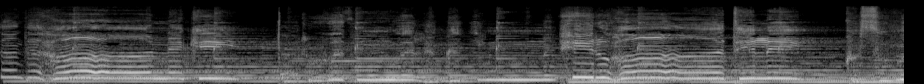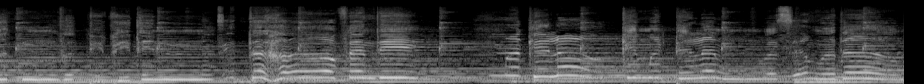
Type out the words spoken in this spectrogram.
සඳහානෙකි. දරුවත්ව ළඟ ඉන්න හිරුහාතිලි කුසුමත්ව පිපිදෙන්න සිතහා පැඳී මකෙලෝකෙමටලන්ව සැමදාම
